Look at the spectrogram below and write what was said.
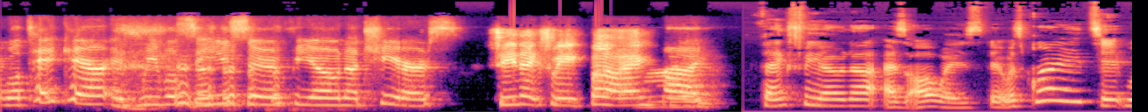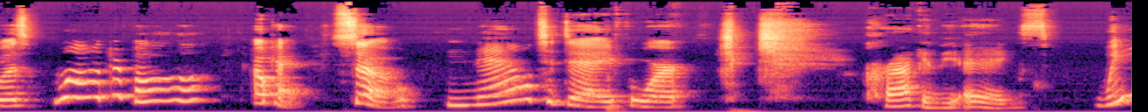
well, take care and we will see you soon, Fiona. Cheers. See you next week. Bye. Bye. Thanks, Fiona. As always, it was great. It was wonderful. Okay, so now today for Cracking the eggs. we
